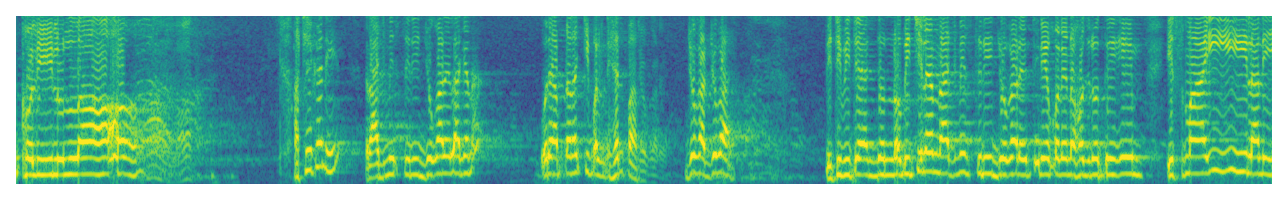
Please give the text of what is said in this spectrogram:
খলিলুল্লাহ। আচ্ছা এখানে রাজমিস্ত্রির জোগাড়ে লাগে না? ওরে আপনারা কি বলেন? হেল্পার জোগাড়। জোগাড় পৃথিবীতে একজন নবী ছিলেন রাজমিস্ত্রি জোগাড়ে তিনি হলেন হজরতে ইসমাইল আলী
